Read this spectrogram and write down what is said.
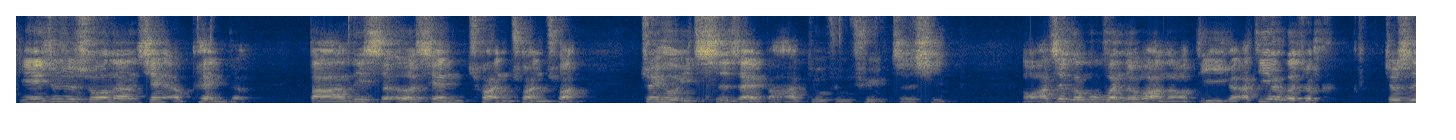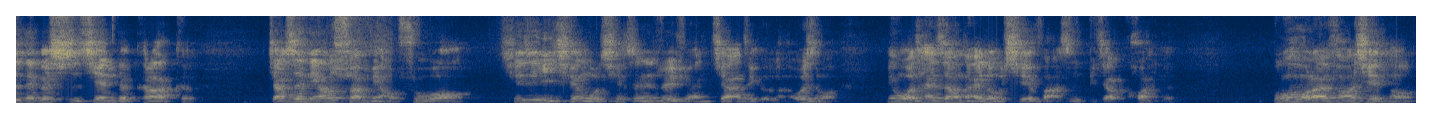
也就是说呢，先 append，把 list 二先串串串，最后一次再把它丢出去执行。好啊，这个部分的话呢，第一个啊，第二个就就是那个时间的 clock，假设你要算秒数哦，其实以前我写程式最喜欢加这个了，为什么？因为我才知道哪一种写法是比较快的。不过后来发现哦，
